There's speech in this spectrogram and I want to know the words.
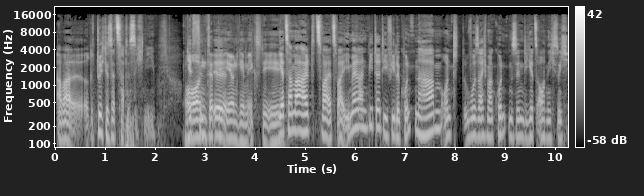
aber äh, durchgesetzt hat es sich nie. Jetzt Und, sind äh, web.de und gmx.de. Jetzt haben wir halt zwei, zwei E-Mail-Anbieter, die viele Kunden haben und wo, sag ich mal, Kunden sind, die jetzt auch nicht sich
